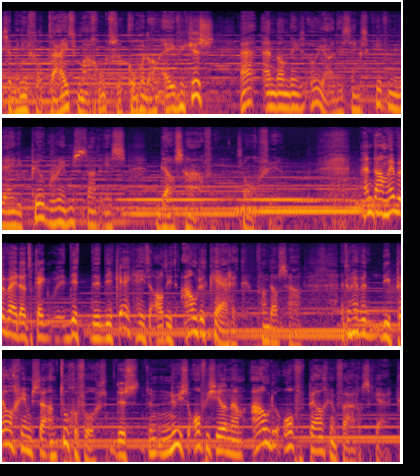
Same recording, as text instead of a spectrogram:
Ze hebben niet veel tijd, maar goed, ze komen dan eventjes. Hè? En dan denk je, oh ja, die Thanksgiving Day, die Pilgrims, dat is Delfshaven. Zo ongeveer. En daarom hebben wij dat, kijk, dit, die, kerk heette altijd Oude Kerk van Delfshaven. En toen hebben we die pelgrims aan toegevoegd. Dus nu is de officiële naam Oude of Pelgrimvaderskerk.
